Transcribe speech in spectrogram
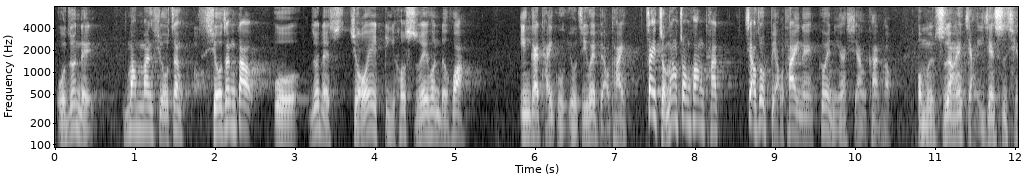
我认为慢慢修正，修正到我认为九月底或十月份的话，应该台股有机会表态。在怎么样状况它叫做表态呢？各位你要想想看哈。我们时常来讲一件事情，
